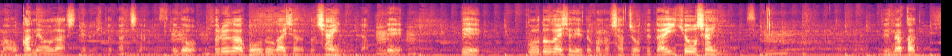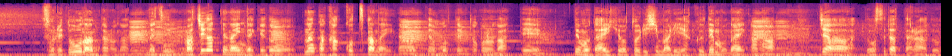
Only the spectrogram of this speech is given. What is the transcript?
まあ、お金を出してる人たちなんですけどそれが合同会社だと社員になってで合同会社でいうとこの社長って代表社員なんですよ。でなんかそれどうなんだろうな、別に間違ってないんだけど、うなんかかっこつかないなって思ってるところがあって、でも代表取締役でもないから、じゃあどうせだったらどう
